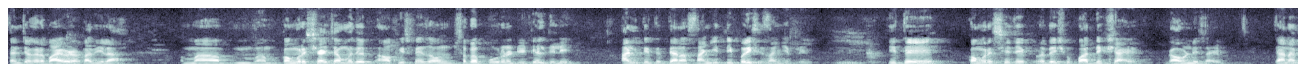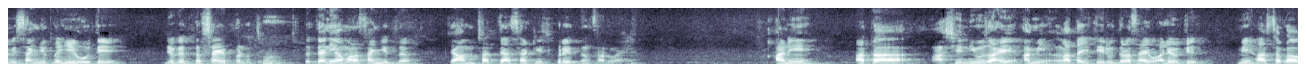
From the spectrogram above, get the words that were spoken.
त्यांच्याकडे बायोडाटा दिला. म काँग्रेसच्या ह्याच्यामध्ये ऑफिसमध्ये जाऊन सगळं पूर्ण डिटेल दिली. आणि तिथे त्यांना सांगितली परिस्थिती सांगितली. तिथे काँग्रेसचे जे प्रदेश उपाध्यक्ष आहेत गावंडे साहेब त्यांना मी सांगितलं हे होते. जगतकर साहेब पण होते. तर त्यांनी आम्हाला सांगितलं की आमचा त्यासाठीच प्रयत्न चालू आहे. आणि आता अशी न्यूज आहे आम्ही आता इथे रुद्रासाहेब आले होते. मी हा सगळा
